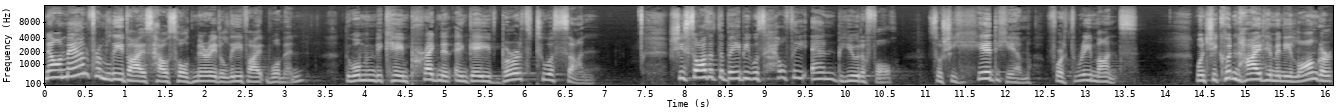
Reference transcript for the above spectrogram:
Now, a man from Levi's household married a Levite woman. The woman became pregnant and gave birth to a son. She saw that the baby was healthy and beautiful, so she hid him for three months. When she couldn't hide him any longer,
